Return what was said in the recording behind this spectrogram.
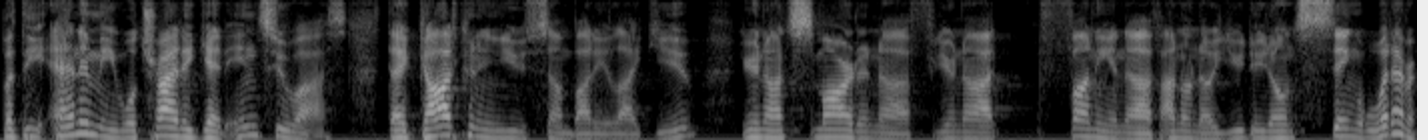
But the enemy will try to get into us that God couldn't use somebody like you. You're not smart enough. You're not funny enough. I don't know. You, you don't sing, whatever.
